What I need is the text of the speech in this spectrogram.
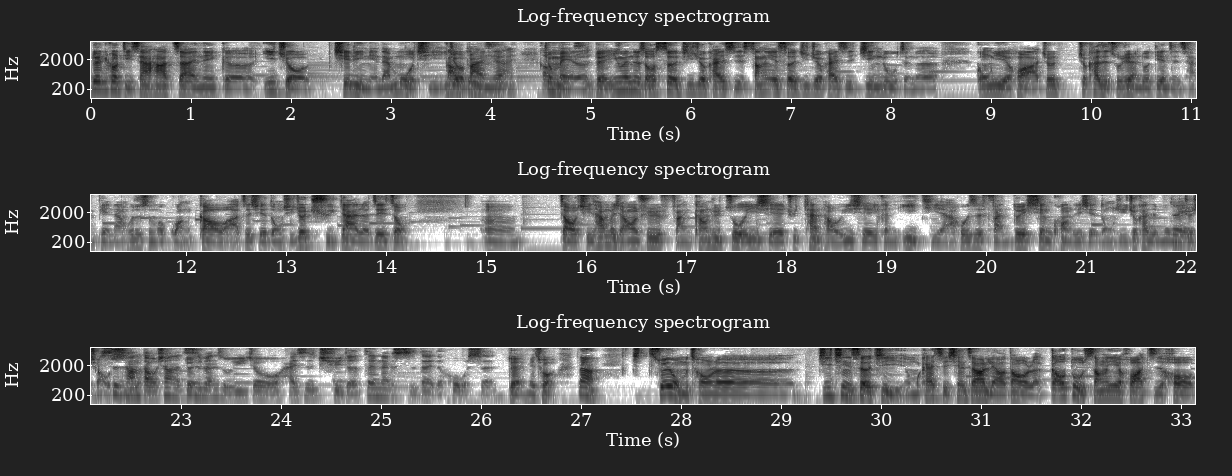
Radical Design 他在那个一九七零年代末期，一九八零年代就没了。对，因为那时候设计就开始商业设计就开始进入整个工业化，就就开始出现很多电子产品啊，或者什么广告啊这些东西，就取代了这种嗯。早期他们想要去反抗，去做一些，去探讨一些可能议题啊，或者是反对现况的一些东西，就开始默默就消失了。市场导向的资本主义就还是取得在那个时代的获胜。对，没错。那所以，我们从了激进设计，我们开始现在要聊到了高度商业化之后，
